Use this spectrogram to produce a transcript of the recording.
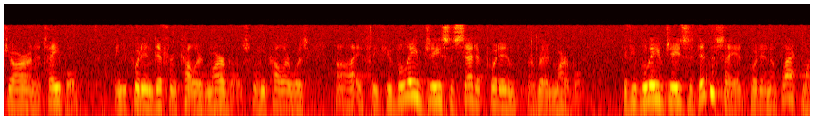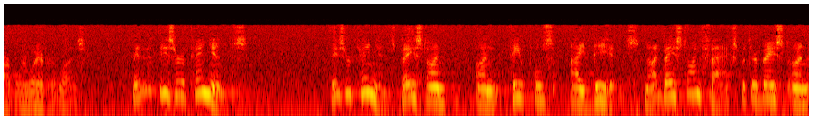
jar on a table and you put in different colored marbles. One color was, Uh, if, if you believe Jesus said it, put in a red marble. If you believe Jesus didn't say it, put in a black marble or whatever it was. These are opinions. These are opinions based on on people's ideas, not based on facts, but they're based on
